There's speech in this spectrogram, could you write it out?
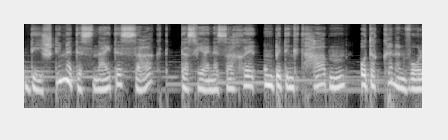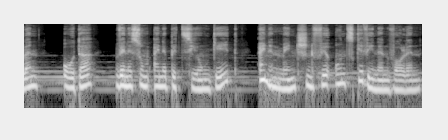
Die Stimme des Neides sagt, dass wir eine Sache unbedingt haben oder können wollen oder, wenn es um eine Beziehung geht, einen Menschen für uns gewinnen wollen.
